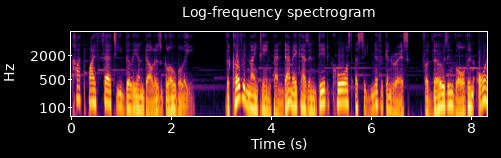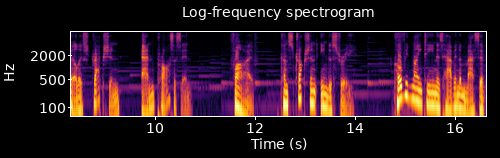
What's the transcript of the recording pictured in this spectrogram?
cut by $30 billion globally. The COVID-19 pandemic has indeed caused a significant risk for those involved in oil extraction and processing. 5. Construction Industry COVID-19 is having a massive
